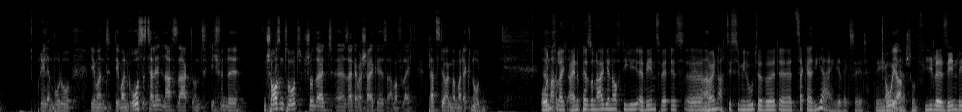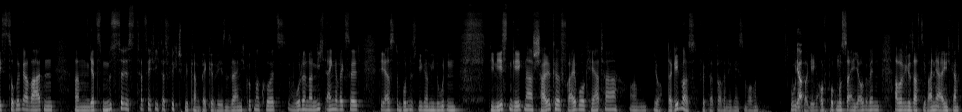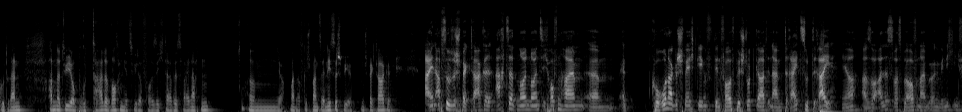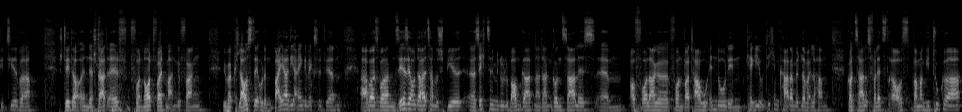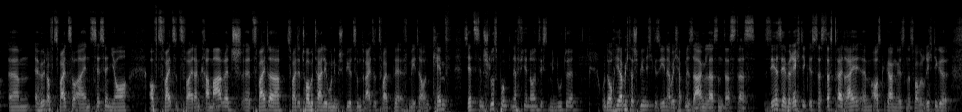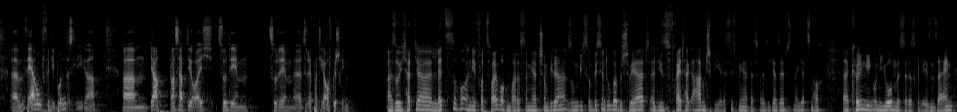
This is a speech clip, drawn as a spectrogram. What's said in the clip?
Brel Embolo, jemand, dem man großes Talent nachsagt und ich finde, ein Chancentod, schon seit, äh, seit er bei Schalke ist, aber vielleicht platzt ja irgendwann mal der Knoten. Da Und vielleicht eine Personalie noch, die erwähnenswert ist. Äh, Ja. 89. Minute wird äh, Zakaria eingewechselt, den Oh ja. schon viele sehnlichst zurückerwarten. Ähm, jetzt müsste es tatsächlich das Pflichtspiel-Comeback gewesen sein. Ich gucke mal kurz, wurde noch nicht eingewechselt. Die ersten Bundesliga-Minuten. Die nächsten Gegner Schalke, Freiburg, Hertha. Ähm, ja, da geht was für Gladbach in den nächsten Wochen. Gut, ja. aber gegen Augsburg musste eigentlich auch gewinnen. Aber wie gesagt, sie waren ja eigentlich ganz gut dran. Haben natürlich auch brutale Wochen jetzt wieder vor sich da bis Weihnachten. Ähm, ja, man darf gespannt sein. Nächstes Spiel, ein Spektakel. Ein absolutes Spektakel. 1899 Hoffenheim. Ähm, Corona geschwächt gegen den VfB Stuttgart in einem 3 zu 3. Ja, also alles, was bei Hoffenheim irgendwie nicht infiziert war, steht da in der Startelf von Nordweit mal angefangen über Klaus der oder ein Bayer, die eingewechselt werden. Aber es war ein sehr, sehr unterhaltsames Spiel. 16 äh, Minuten Baumgartner, dann Gonzales ähm, auf Vorlage von Wataru Endo, den Keggy und ich im Kader mittlerweile haben. Gonzales verletzt raus. Wamangituka ähm, erhöht auf 2 zu 1. Cessignon auf 2 zu 2. Dann Kramaric, äh, zweiter, zweite Torbeteiligung im Spiel zum 3 zu 2 per Elfmeter. Und Kempf setzt den Schlusspunkt in der 94. Minute. Und auch hier habe ich das Spiel nicht gesehen, aber ich habe mir sagen lassen, dass das sehr, sehr berechtigt ist, dass das 3-3 ähm, ausgegangen ist. Und das war wohl richtige ähm, Werbung für die Bundesliga. Ähm, ja, was habt ihr euch zu dem, zu dem, äh, zu der Partie aufgeschrieben? Also ich hatte ja letzte Woche, nee, vor zwei Wochen war das dann jetzt schon wieder, so mich so ein bisschen drüber beschwert, äh, dieses Freitagabendspiel, das ist mir, das weiß ich ja selbst äh, jetzt noch, äh, Köln gegen Union müsste das gewesen sein.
